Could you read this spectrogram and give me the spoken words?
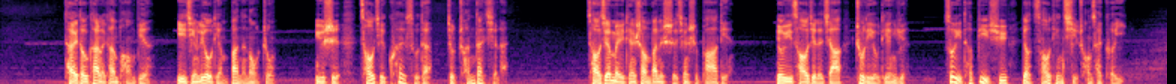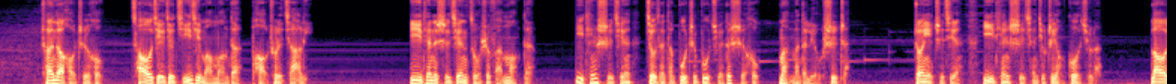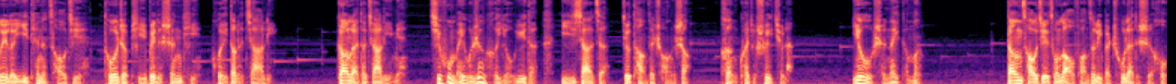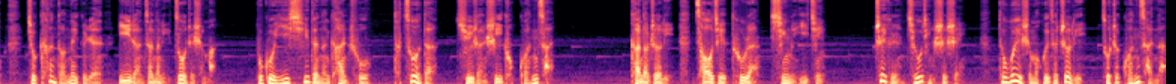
抬头看了看旁边，已经六点半的闹钟。于是，曹姐快速的就穿戴起来。曹姐每天上班的时间是八点，由于曹姐的家住的有点远，所以她必须要早点起床才可以。穿戴好之后，曹姐就急急忙忙的跑出了家里。一天的时间总是繁忙的，一天时间就在她不知不觉的时候慢慢的流逝着。转眼之间，一天时间就这样过去了。劳累了一天的曹姐拖着疲惫的身体。回到了家里，刚来到家里面，几乎没有任何犹豫的，一下子就躺在床上，很快就睡去了。又是那个梦。当曹杰从老房子里边出来的时候，就看到那个人依然在那里做着什么，不过依稀的能看出他做的居然是一口棺材。看到这里，曹杰突然心里一惊，这个人究竟是谁？他为什么会在这里做着棺材呢？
